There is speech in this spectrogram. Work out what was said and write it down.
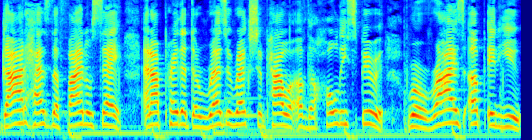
God has the final say. And I pray that the resurrection power of the Holy Spirit will rise up in you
